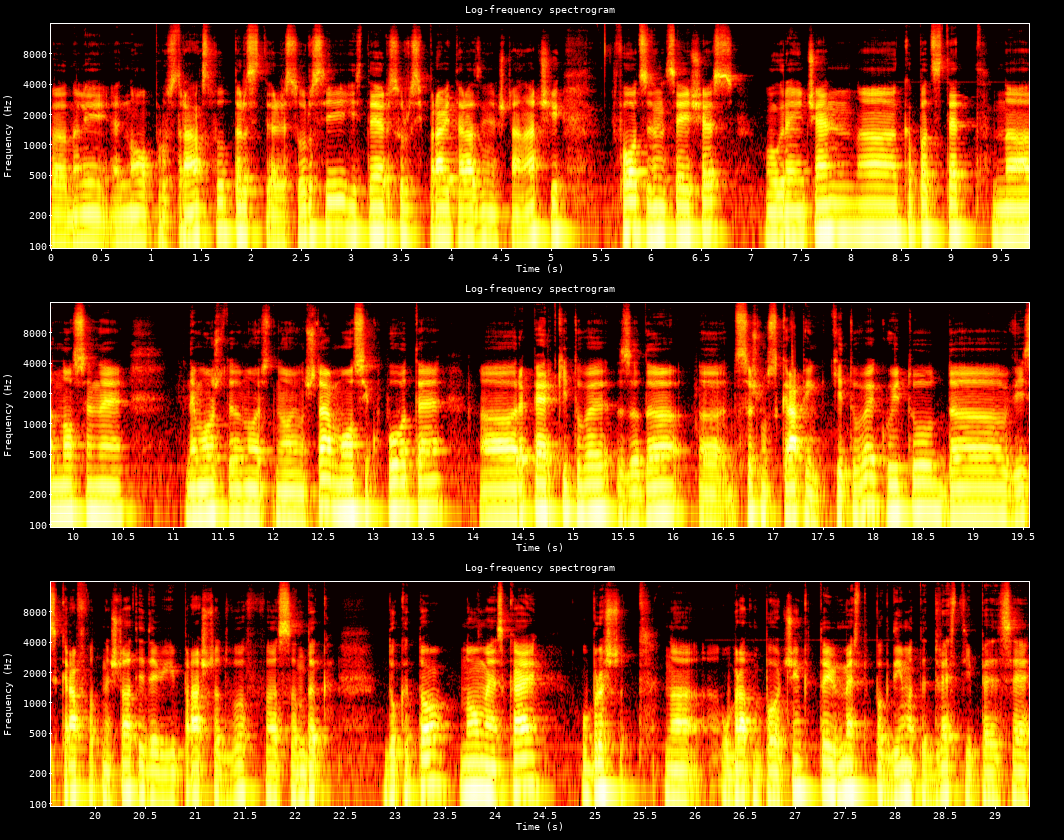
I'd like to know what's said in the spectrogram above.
а, нали, едно пространство, търсите ресурси и с тези ресурси правите разни неща. Значи Fallout 76 ограничен а, капацитет на носене, не можете да носите нови неща, може да си купувате а, репер китове, за да, а, всъщност скрапинг китове, които да ви скрафват нещата и да ви ги пращат в а, съндък. Докато No Man's Sky обръщат на обратно палачинката и вместо пък да имате 250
